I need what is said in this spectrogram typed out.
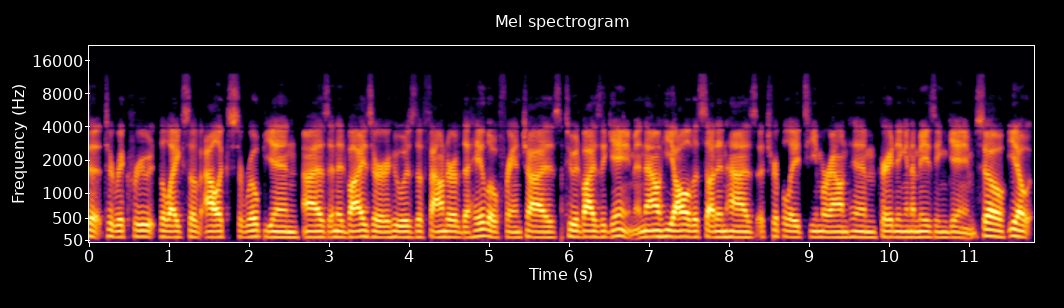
to to recruit the likes of Alex Seropian as an advisor who was the founder of the Halo franchise to advise the game. And now he all of a sudden has a AAA team around him creating an amazing game. So, you know,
